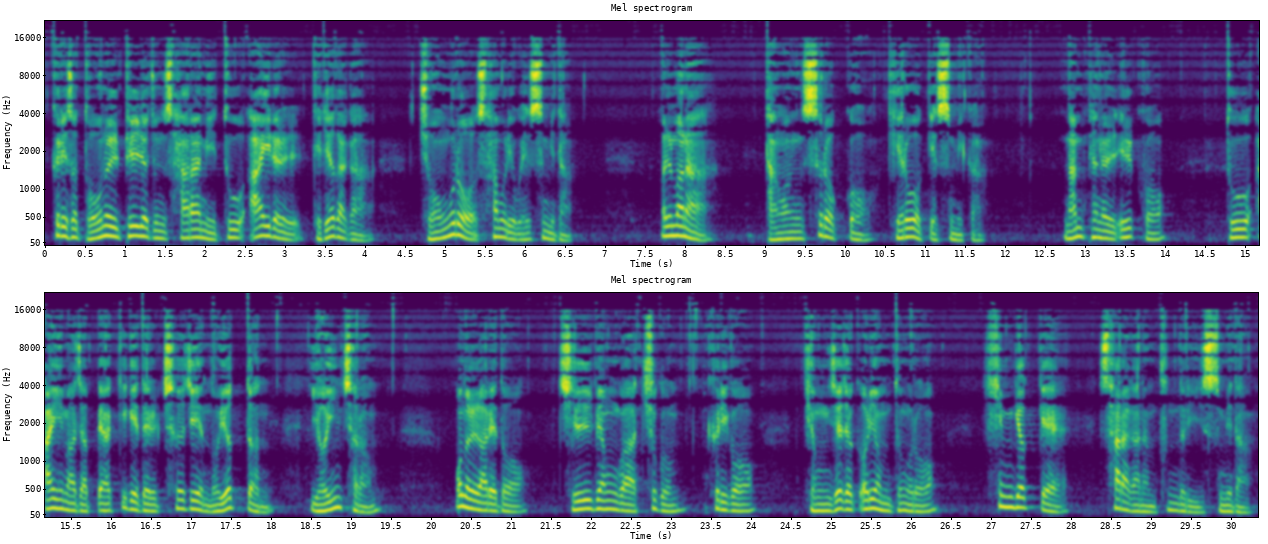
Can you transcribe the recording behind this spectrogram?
그래서 돈을 빌려준 사람이 두 아이를 데려다가 종으로 삼으려고 했습니다. 얼마나 당황스럽고 괴로웠겠습니까? 남편을 잃고 두 아이마저 빼앗기게 될 처지에 놓였던 여인처럼 오늘날에도 질병과 죽음 그리고 경제적 어려움 등으로 힘겹게 살아가는 분들이 있습니다.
